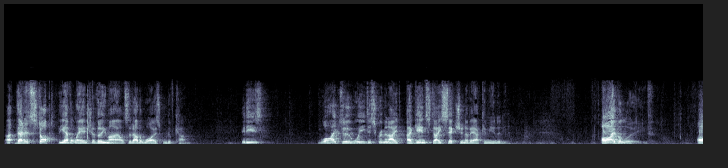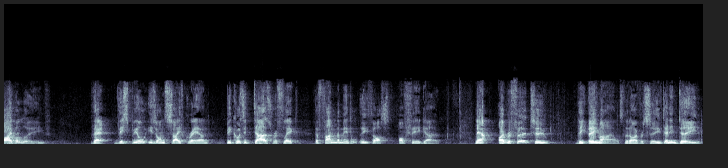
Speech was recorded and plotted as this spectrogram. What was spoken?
uh, that has stopped the avalanche of emails that otherwise would have come. It is why do we discriminate against a section of our community? I believe, I believe that this bill is on safe ground because it does reflect the fundamental ethos of fair go. Now, I referred to the emails that I've received and indeed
